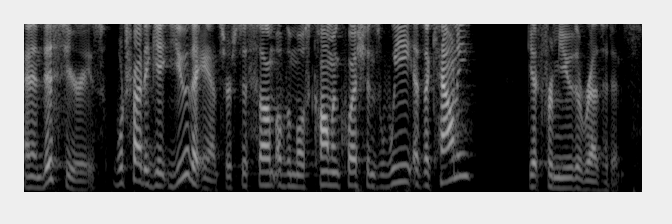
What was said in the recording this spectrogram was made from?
And in this series, we'll try to get you the answers to some of the most common questions we as a county get from you, the residents.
